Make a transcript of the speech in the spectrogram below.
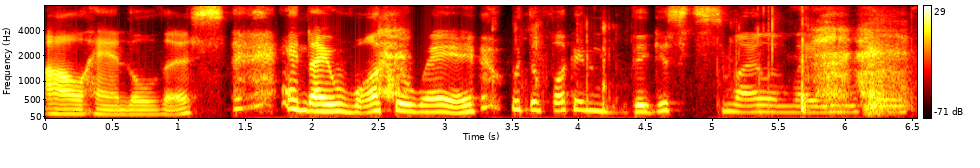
I'll handle this, and I walk away with the fucking biggest smile on my face.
